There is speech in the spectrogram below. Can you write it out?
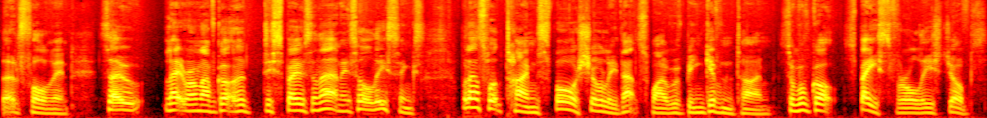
that had fallen in. So later on, I've got to dispose of that, and it's all these things. But that's what time's for, surely. That's why we've been given time. So we've got space for all these jobs.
